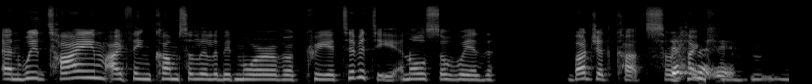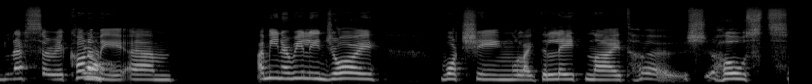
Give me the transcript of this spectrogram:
And with time, I think comes a little bit more of a creativity and also with budget cuts or Definitely. like lesser economy. Yeah. Um, I mean, I really enjoy watching like the late night uh, hosts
